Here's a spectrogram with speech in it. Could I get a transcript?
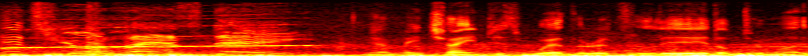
It's your last day! Yeah, let me change this weather. It's a little too much.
